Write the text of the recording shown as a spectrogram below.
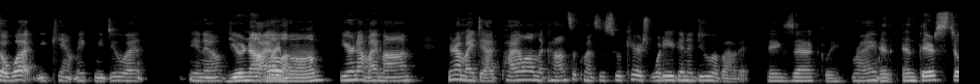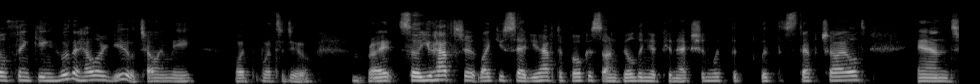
so what? You can't make me do it you know? You're not my Pile on- mom. you're not my mom you're not my dad pile on the consequences who cares what are you going to do about it Exactly. right And and they're still thinking, who the hell are you telling me what what to do? Mhm. Right. So you have to, like you said, you have to focus on building a connection with the with the stepchild. And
